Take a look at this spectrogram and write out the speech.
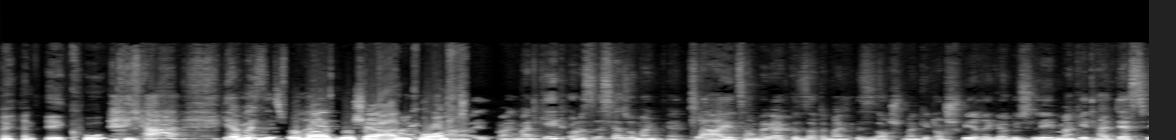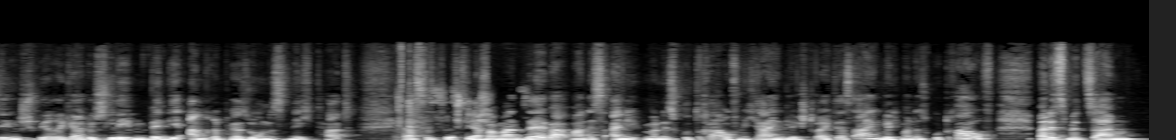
euren EQ. Ja, ja, damit die Oma sicher ankommt. Man, man, geht, und es ist ja so, man, klar, jetzt haben wir gerade gesagt, man, ist es auch, man geht auch schwieriger durchs Leben. Man geht halt deswegen schwieriger durchs Leben, wenn die andere Person es nicht hat. Das ist es ja, weil man selber, man ist eigentlich, man ist gut drauf. Nicht eigentlich, streicht das eigentlich. Man ist gut drauf. Man ist mit seinem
